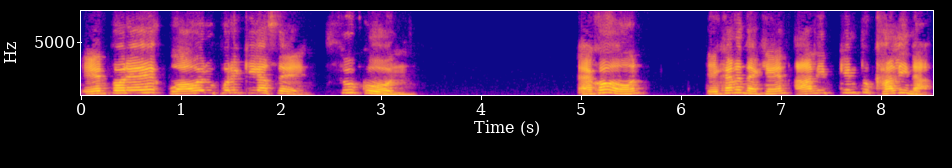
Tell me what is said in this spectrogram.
এরপরে ওয়াও এর উপরে কি আছে? সুকুন। এখন এখানে দেখেন আলিফ কিন্তু খালি না।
